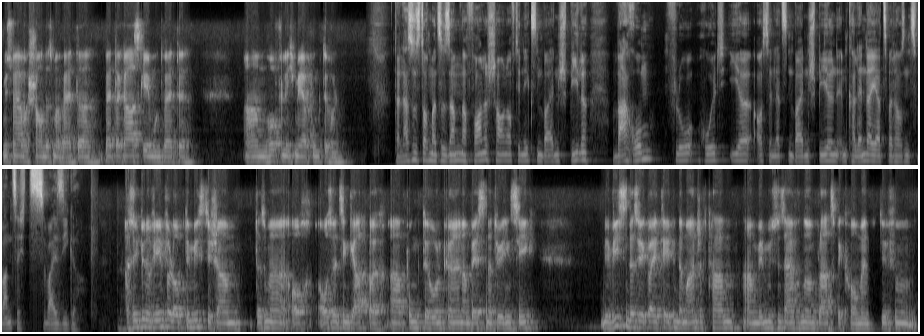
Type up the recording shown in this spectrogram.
müssen wir einfach schauen, dass wir weiter, weiter Gas geben und weiter ähm, hoffentlich mehr Punkte holen. Dann lass uns doch mal zusammen nach vorne schauen auf die nächsten beiden Spiele. Warum, Flo, holt ihr aus den letzten beiden Spielen im Kalenderjahr 2020 zwei Siege? Also ich bin auf jeden Fall optimistisch, ähm, dass wir auch auswärts in Gladbach äh, Punkte holen können, am besten natürlich einen Sieg. Wir wissen, dass wir Qualität in der Mannschaft haben. Ähm, wir müssen es einfach nur am Platz bekommen. Wir dürfen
